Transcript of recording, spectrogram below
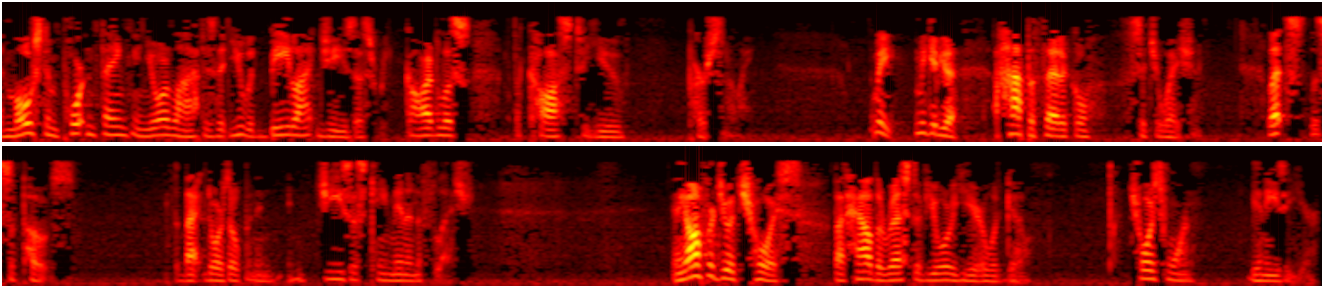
The most important thing in your life is that you would be like Jesus, regardless of the cost to you personally. Let me, let me give you a, a hypothetical situation. Let's, let's suppose the back door's open and, and Jesus came in in the flesh. And he offered you a choice about how the rest of your year would go. Choice one be an easy year.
